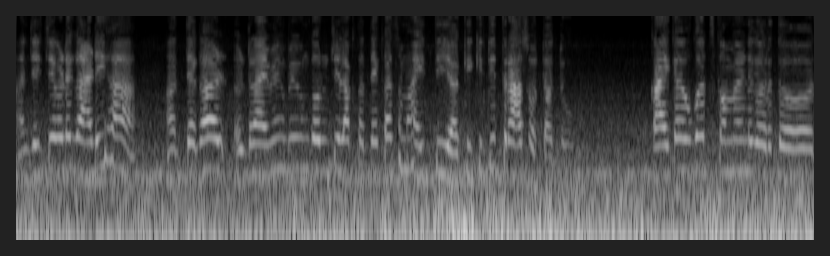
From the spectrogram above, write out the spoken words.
आणि ज्याच्याकडे गाडी हा आणि त्याका ड्रायव्हिंग बिविंग करूची लागतात त्याकाच माहिती आहे की किती त्रास होता तो. काय काय उगाच कमेंट करतात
